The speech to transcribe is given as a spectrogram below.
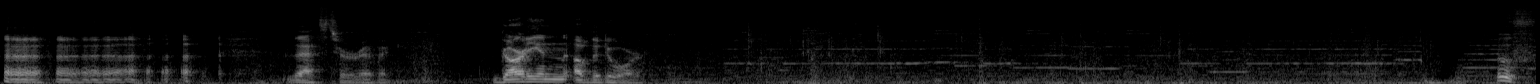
That's terrific. Guardian of the Door. Oof.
